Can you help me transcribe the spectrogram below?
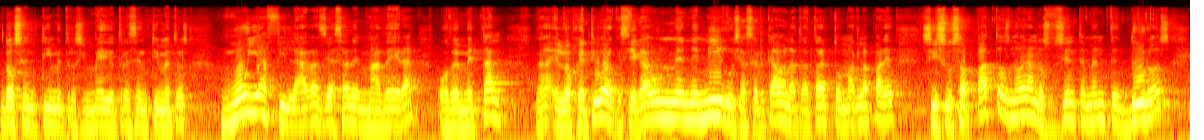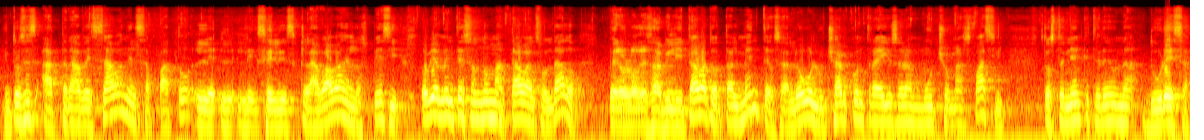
dos centímetros y medio, tres centímetros, muy afiladas, ya sea de madera o de metal. El objetivo era que si llegaba un enemigo y se acercaban a tratar de tomar la pared, si sus zapatos no eran lo suficientemente duros, entonces atravesaban el zapato, se les clavaban en los pies y obviamente eso no mataba al soldado, pero lo deshabilitaba totalmente. O sea, luego luchar contra ellos era mucho más fácil. Tenían que tener una dureza,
